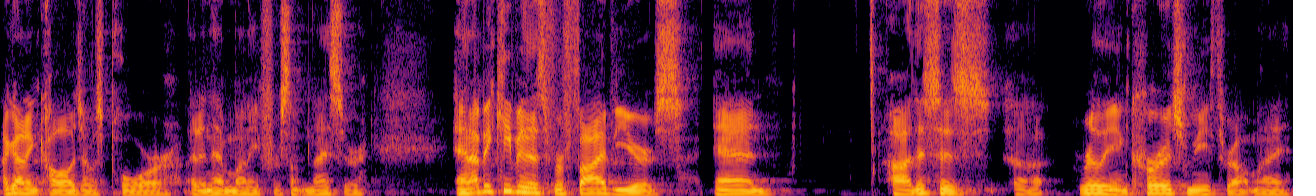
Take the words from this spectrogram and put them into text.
I got in college, I was poor, I didn't have money for something nicer. And I've been keeping this for five years. And uh, this has uh, really encouraged me throughout my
